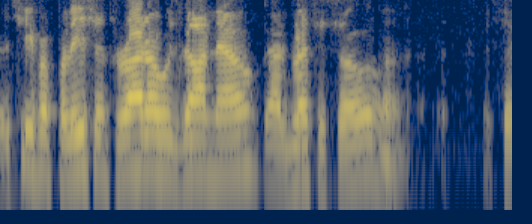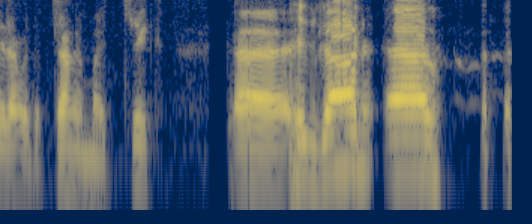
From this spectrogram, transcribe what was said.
the Chief of Police in Toronto, who's gone now, God bless his soul. Uh, I say that with the tongue in my cheek. Uh, he's gone. Um,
